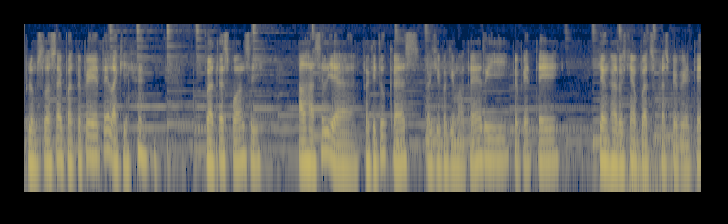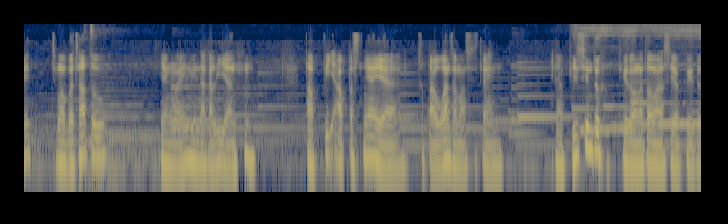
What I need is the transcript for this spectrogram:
belum selesai buat PPT lagi. Buat responsi alhasil ya bagi tugas bagi-bagi materi PPT yang harusnya buat 11 PPT cuma buat satu. Yang lain minta kalian. Tapi apesnya ya ketahuan sama asisten dihabisin tuh di ruang otomasi waktu itu.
